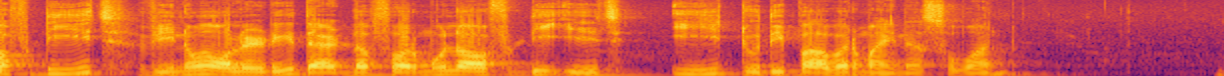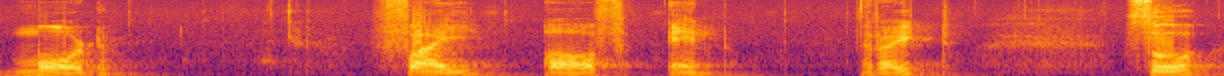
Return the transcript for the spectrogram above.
of D is, we know already that the formula of D is E to the power minus 1 mod phi of n, right? So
